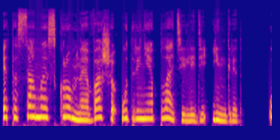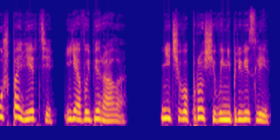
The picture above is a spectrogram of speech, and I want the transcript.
Это самое скромное ваше утреннее платье, леди Ингрид. Уж поверьте, я выбирала. Ничего проще вы не привезли.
